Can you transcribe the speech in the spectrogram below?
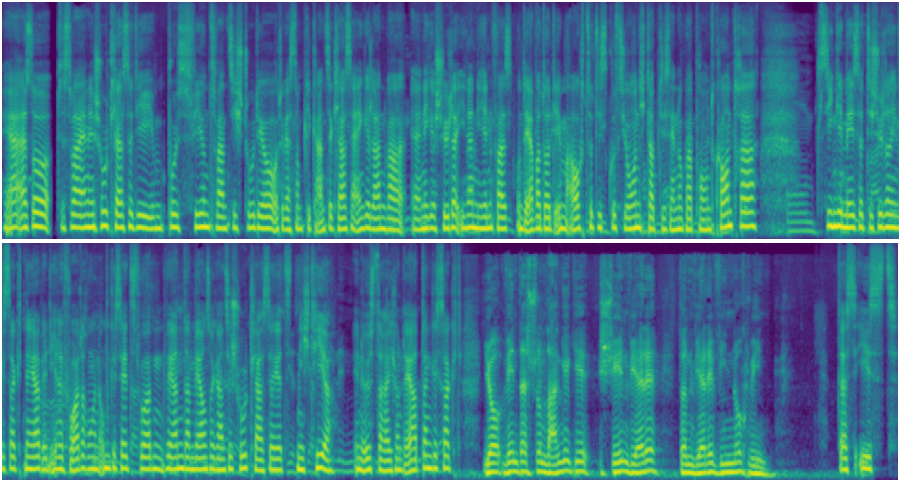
Ja, also das war eine Schulklasse, die im Puls 24 Studio, oder ich weiß nicht, ob die ganze Klasse eingeladen war, einige SchülerInnen jedenfalls. Und er war dort eben auch zur Diskussion. Ich glaube, die Sendung war Pro und Contra. Sinngemäß hat die Schülerin gesagt, naja, wenn ihre Forderungen umgesetzt worden wären, dann wäre unsere ganze Schulklasse jetzt nicht hier in Österreich. Und er hat dann gesagt, ja, wenn das schon lange geschehen wäre, dann wäre Wien noch Wien. Das ist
